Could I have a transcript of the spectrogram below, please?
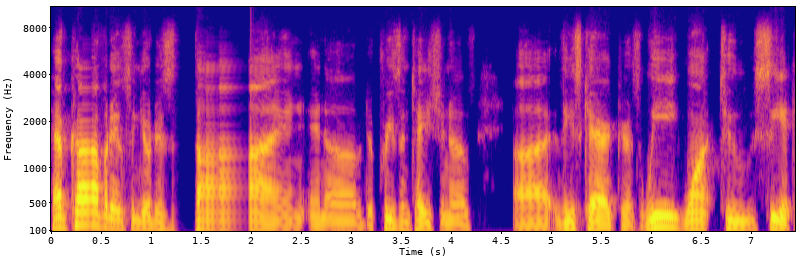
Have confidence in your design and of the presentation of uh, these characters. We want to see it.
